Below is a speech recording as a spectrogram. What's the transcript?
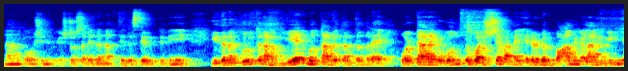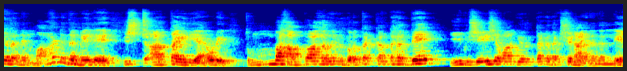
ನಾನು ಬಹುಶಃ ನಿಮ್ಗೆ ಎಷ್ಟೋ ಸರಿ ಇದನ್ನ ತಿಳಿಸ್ತಿರ್ತೀನಿ. ಇದನ್ನ ಕುರಿತು ನಮಗೆ ಏನ್ ಗೊತ್ತಾಗುತ್ತೆ ಅಂತಂದ್ರೆ, ಒಟ್ಟಾರೆಗೆ ಒಂದು ವರ್ಷವನ್ನ ಎರಡು ಭಾಗಗಳಾಗಿ ವಿಂಗಡಣೆ ಮಾಡಿದ ಮೇಲೆ ಇಷ್ಟು ಅರ್ಥ ಇದೆಯಾ ನೋಡಿ. ತುಂಬಾ ಹಬ್ಬ ಹರಿದು ಬರತಕ್ಕಂತಹದ್ದೇ ಈ ವಿಶೇಷವಾಗಿರ್ತಕ್ಕ ದಕ್ಷಿಣಾಯನದಲ್ಲಿ.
